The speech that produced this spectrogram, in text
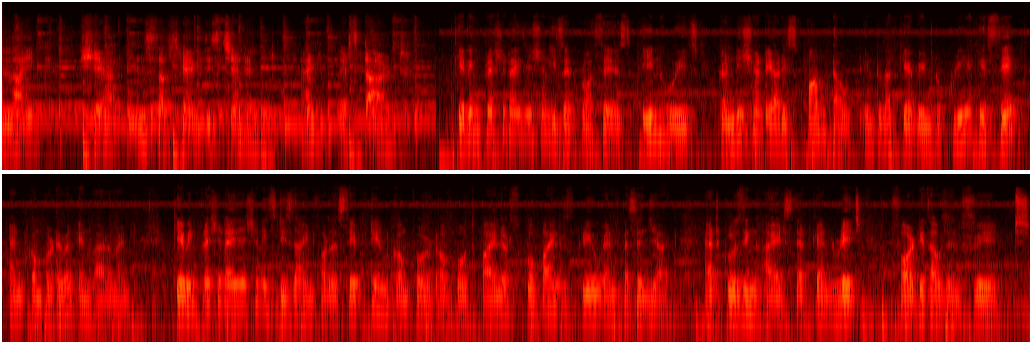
like, share and subscribe this channel and let's start. Cabin pressurization is a process in which conditioned air is pumped out into the cabin to create a safe and comfortable environment. Cabin pressurization is designed for the safety and comfort of both pilots, co-pilots, crew and passenger at cruising heights that can reach 40,000 feet.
